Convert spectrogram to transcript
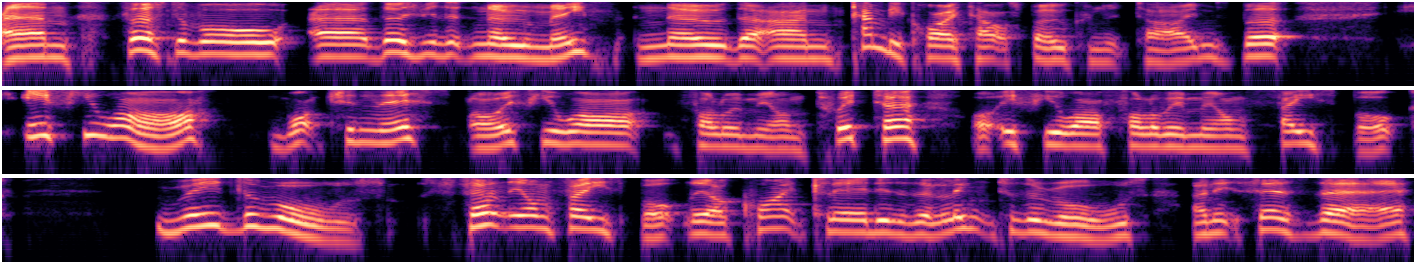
Um, first of all, uh, those of you that know me know that I can be quite outspoken at times, but if you are watching this, or if you are following me on Twitter, or if you are following me on Facebook, read the rules. Certainly on Facebook, they are quite clearly there's a link to the rules, and it says there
